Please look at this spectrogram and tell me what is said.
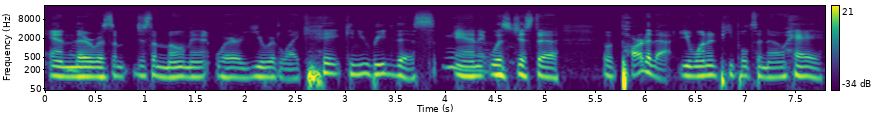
and there was a, just a moment where you were like, "Hey, can you read this?" And it was just a, a part of that. You wanted people to know, "Hey,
